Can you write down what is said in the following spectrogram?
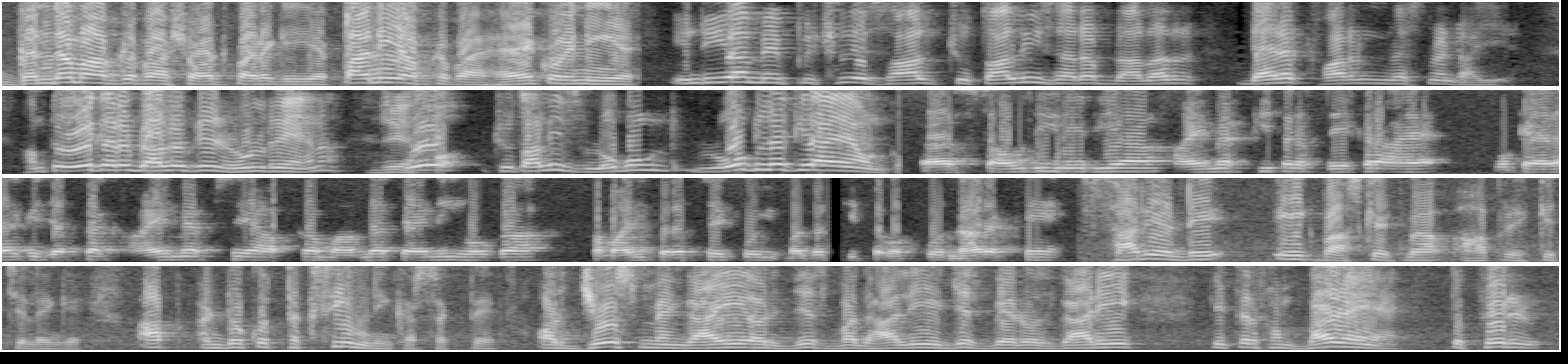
गंदम आपके पास शॉर्ट पड़ गई है पानी आपके पास है कोई नहीं है। इंडिया में पिछले साल चौतालीस अरब डॉलर डायरेक्ट फॉरेन इन्वेस्टमेंट आई है। हम तो एक अरब डॉलर के रूल रहे हैं ना वो चौतालीस लोगों लोग लेके आए हैं उनको। सऊदी अरेबिया आईएमएफ की तरफ़ देख रहा है। वो कह रहा है कि जब तक आईएमएफ से आपका मामला तय नहीं होगा हमारी तरफ़ से कोई मदद की तो ना रखें। सारे अंडे एक बास्केट में आप रख के चलेंगे। आप अंडों को तकसीम नहीं कर सकते। और जिस महँगाई और जिस बदहाली जिस बेरोजगारी की तरफ़ हम बढ़ रहे हैं तो फिर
